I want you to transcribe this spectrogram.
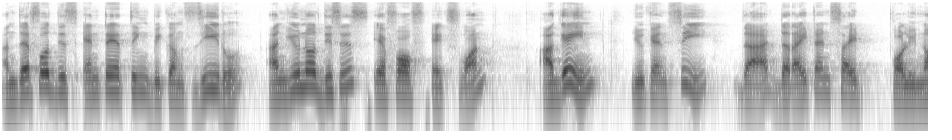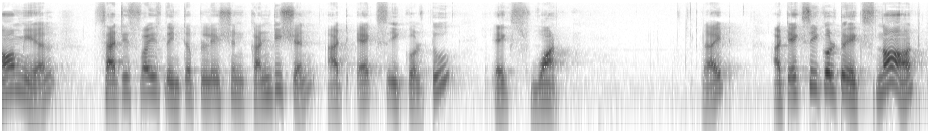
and therefore, this entire thing becomes 0 and you know this is f of x 1. Again you can see that the right hand side polynomial satisfies the interpolation condition at x equal to x 1 right. At x equal to x naught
